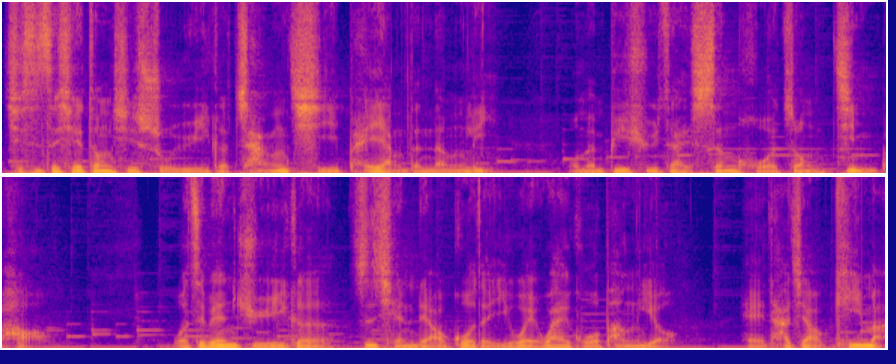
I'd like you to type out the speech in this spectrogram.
其实这些东西属于一个长期培养的能力，我们必须在生活中浸泡。我这边举一个之前聊过的一位外国朋友，诶，他叫 Kima。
